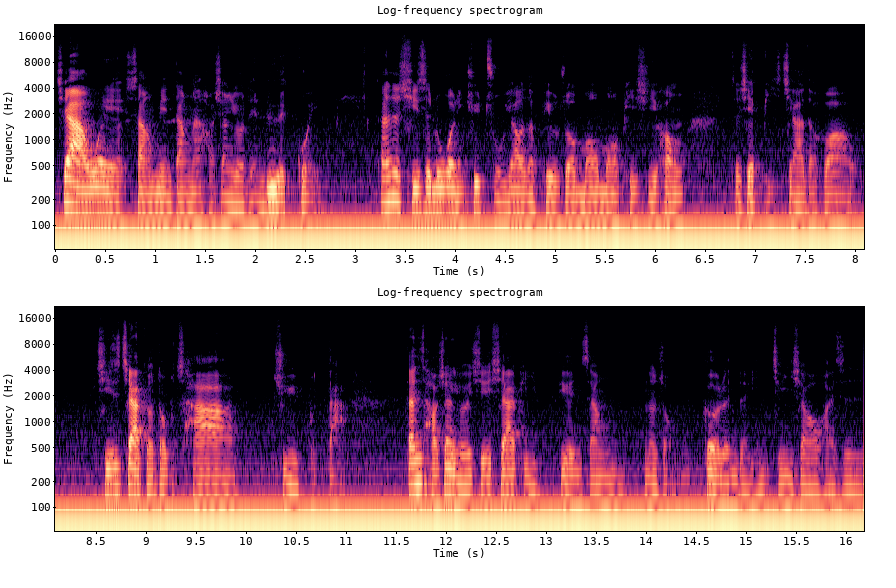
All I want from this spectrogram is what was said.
价位上面当然好像有点略贵，但是其实如果你去主要的，譬如说 Momo、PC Home 这些比价的话，其实价格都差距不大。但是好像有一些虾皮电商那种个人的经销还是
